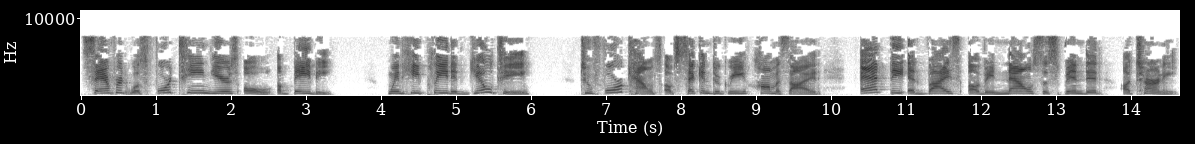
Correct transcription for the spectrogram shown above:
Sanford was 14 years old, a baby, when he pleaded guilty to four counts of second degree homicide at the advice of a now suspended attorney.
